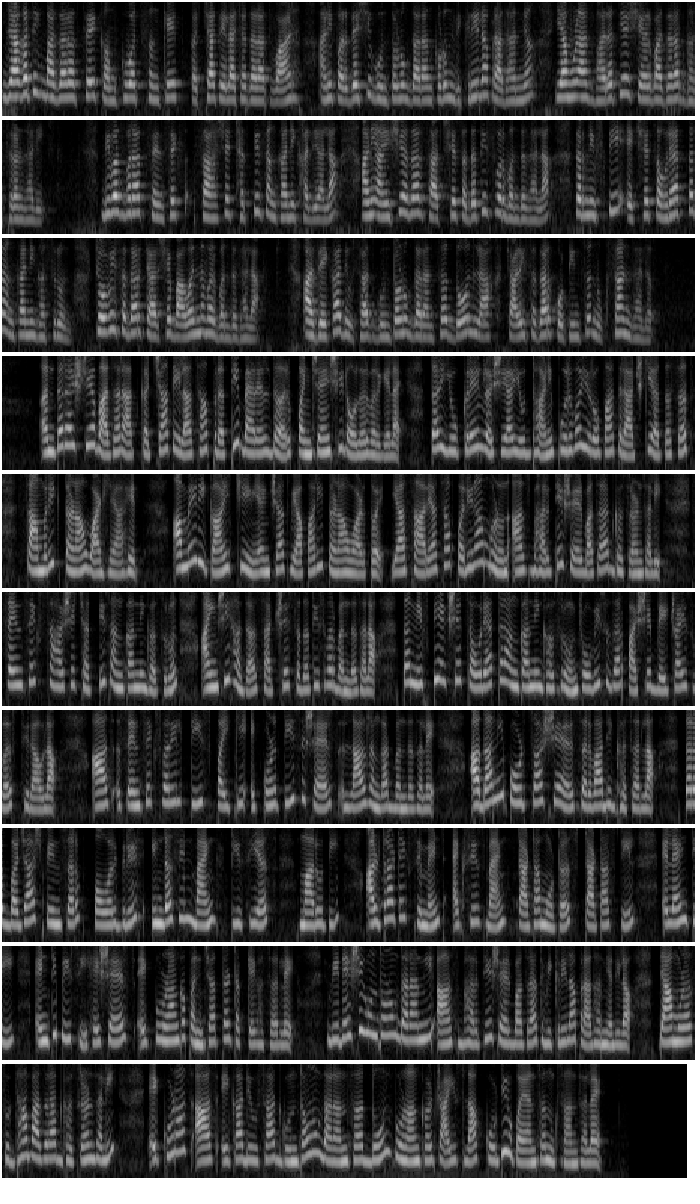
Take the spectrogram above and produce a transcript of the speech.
जागतिक बाजाराचे कमकुवत संकेत कच्च्या तेलाच्या दरात वाढ आणि परदेशी गुंतवणूकदारांकडून विक्रीला प्राधान्य यामुळे आज भारतीय शेअर बाजारात घसरण झाली. दिवसभरात सेन्सेक्स सहाशे छत्तीस अंकांनी खाली आला आणि ऐंशी हजार सातशे सदतीसवर बंद झाला तर निफ्टी एकशे चौऱ्याहत्तर अंकांनी घसरून चोवीस हजार चारशे बावन्नवर बंद झाला. आज एका दिवसात गुंतवणूकदारांचं दोन लाख चाळीस हजार कोटींचं नुकसान झालं. आंतरराष्ट्रीय बाजारात कच्च्या तेलाचा प्रति बॅरेल दर पंच्याऐंशी डॉलरवर गेलाय. तर युक्रेन रशिया युद्ध आणि पूर्व युरोपात राजकीय तसंच सामरिक तणाव वाढले आहेत. अमेरिका आणि चीन यांच्यात व्यापारी तणाव वाढतोय. या साऱ्याचा परिणाम म्हणून आज भारतीय शेअर बाजारात घसरण झाली. सेन्सेक्स सहाशे छत्तीस अंकांनी घसरून ऐंशी हजार सातशे सदतीसवर बंद झाला. तर निफ्टी एकशे चौऱ्याहत्तर अंकांनी घसरून चोवीस हजार पाचशे बेचाळीसवर स्थिरावला. आज सेन्सेक्सवरील तीस पैकी एकोणतीस शेअर्स लाल रंगात बंद झाले. अदानी पोर्टचा शेअर सर्वाधिक घसरला. तर Bajaj Finserv power grid IndusInd bank T C S Maruti UltraTech cement Axis bank Tata motors Tata steel L and T N T P C हे शेअर्स एक पूर्णांक पंच्याहत्तर टक्के घसरले. विदेशी गुंतवणूकदारांनी आज भारतीय शेअर बाजारात विक्रीला प्राधान्य दिलं. त्यामुळं सुद्धा बाजारात घसरण झाली. एकूणच आज एका दिवसात गुंतवणूकदारांचं दोन पूर्णांक चाळीस लाख कोटी रुपयांचं नुकसान झालंय.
